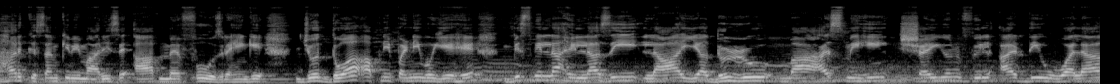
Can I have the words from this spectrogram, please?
हर किस्म की बीमारी से आप महफूज रहेंगे। जो दुआ आपने पढ़नी वो ये है बिस्मिल्लाह अल्लज़ी ला यदुर्रु मास्मिही शयन फिल अर्दी वला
